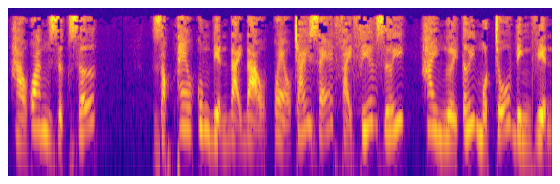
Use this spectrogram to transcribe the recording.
hào quang rực rỡ. dọc theo cung điện đại đạo quẹo trái rẽ phải phía dưới, hai người tới một chỗ đình viện.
